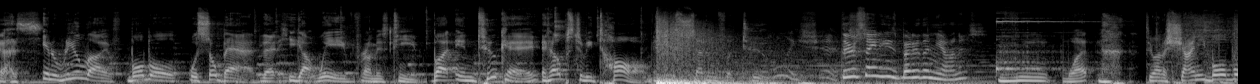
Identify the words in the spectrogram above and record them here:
Yes. In real life, Bobo was so bad that he got waived from his team. But in 2K, it helps to be tall. He's seven foot two. Holy shit. They're saying he's better than Giannis? Mm, what? do you want a shiny Bobo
